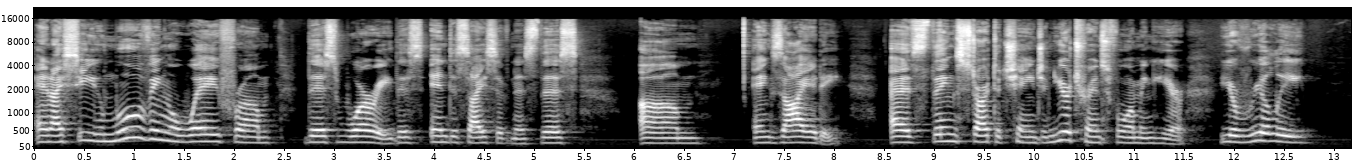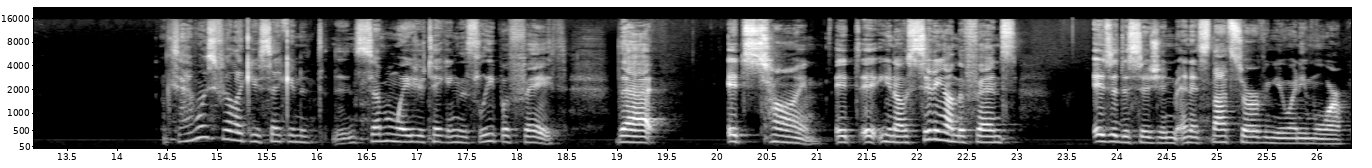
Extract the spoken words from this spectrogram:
And I see you moving away from this worry, this indecisiveness, this um, anxiety as things start to change and you're transforming here. You're really I almost feel like you're taking, in some ways, you're taking this leap of faith that it's time. It, it, you know, sitting on the fence is a decision, and it's not serving you anymore.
